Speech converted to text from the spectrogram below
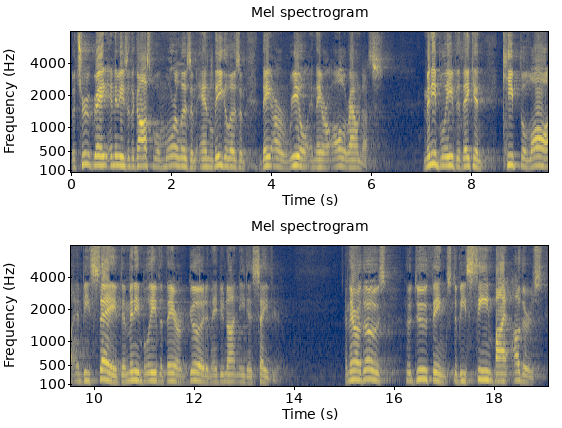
The true great enemies of the gospel, moralism and legalism, they are real and they are all around us. Many believe that they can keep the law and be saved, and many believe that they are good and they do not need a Savior. And there are those who do things to be seen by others,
